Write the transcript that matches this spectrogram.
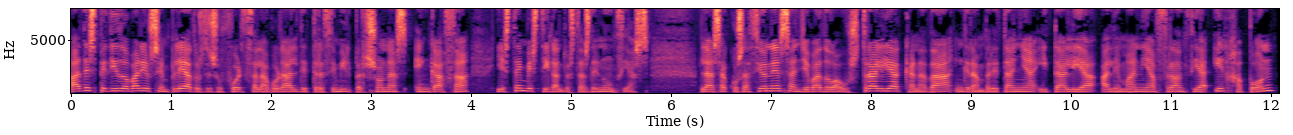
ha despedido a varios empleados de su fuerza laboral de 13.000 personas en Gaza y está investigando estas denuncias. Las acusaciones han llevado a Australia, Canadá, Gran Bretaña, Italia, Alemania, Francia y Japón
